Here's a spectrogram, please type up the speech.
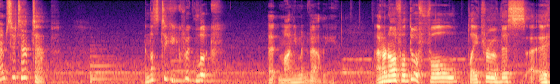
I'm Sir Tap Tap. And let's take a quick look at Monument Valley. I don't know if I'll do a full playthrough of this. Uh,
